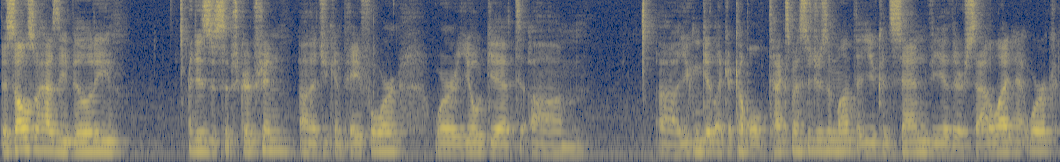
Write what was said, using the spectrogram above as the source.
this also has the ability it is a subscription uh, that you can pay for where you'll get um, uh, you can get like a couple text messages a month that you can send via their satellite network.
